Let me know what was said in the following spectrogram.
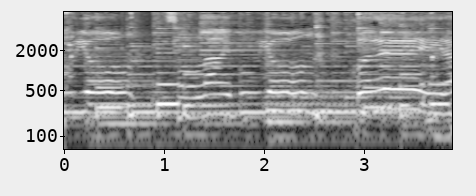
不用从来不用回答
